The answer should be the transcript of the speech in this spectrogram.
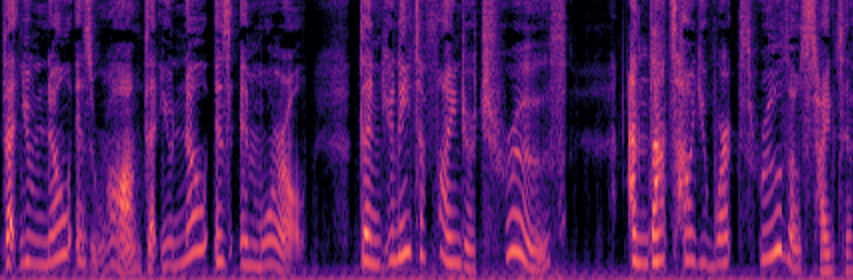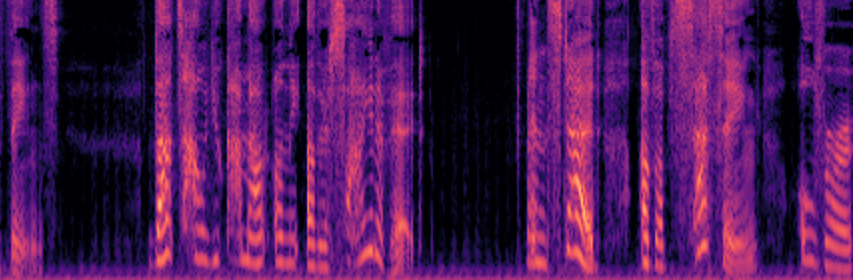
that you know is wrong, that you know is immoral, then you need to find your truth. And that's how you work through those types of things. That's how you come out on the other side of it. Instead of obsessing over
